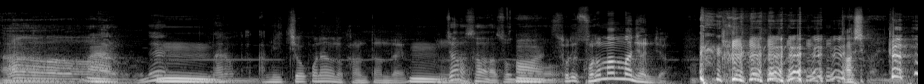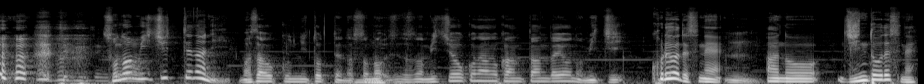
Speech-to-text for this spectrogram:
あなるほどね。うん。なるほど。あ道を行うの簡単だよ。うん。じゃあさその、はい。それそのまんまじゃんじゃん。確かに、ね、その道って何？正雄君にとってのその,、その道を行うの簡単だよの道、これはですね、うん、あの人道ですね。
